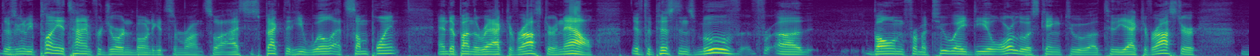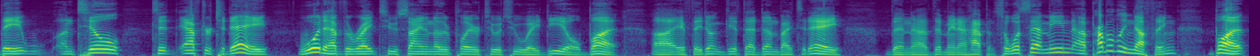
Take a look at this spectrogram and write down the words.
there's going to be plenty of time for Jordan Bone to get some runs. So I suspect that he will at some point end up on the reactive roster. Now, if the Pistons move uh, Bone from a two-way deal or Louis King to uh, to the active roster, they until to after today would have the right to sign another player to a two-way deal. But uh, if they don't get that done by today, then uh, that may not happen. So what's that mean? Uh, probably nothing. But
